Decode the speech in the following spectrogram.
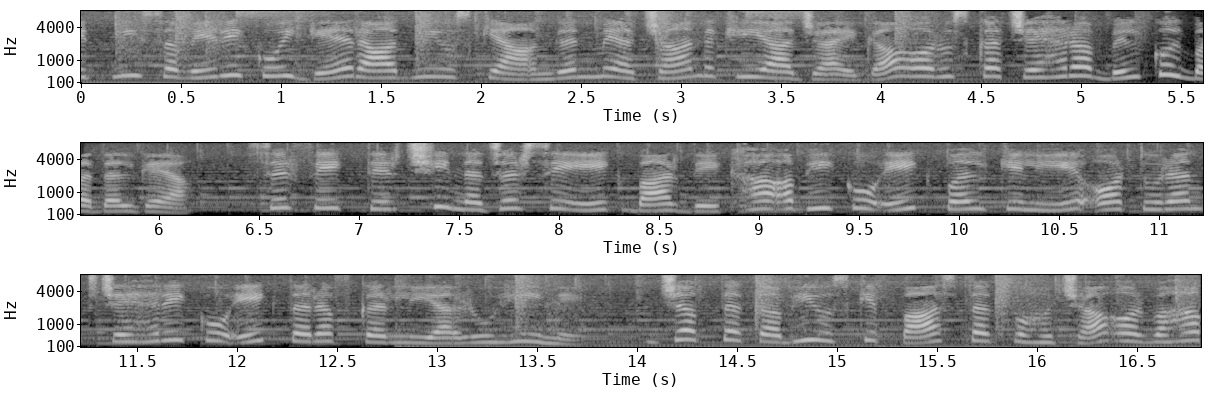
इतनी सवेरे कोई गैर आदमी उसके आँगन में अचानक ही आ जाएगा और उसका चेहरा बिल्कुल बदल गया। सिर्फ़ एक तिरछी नज़र से एक बार देखा, अभी को एक पल के लिए और तुरंत चेहरे को एक तरफ़ कर लिया रूही ने। जब तक अभी उसके पास तक पहुँचा और वहाँ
